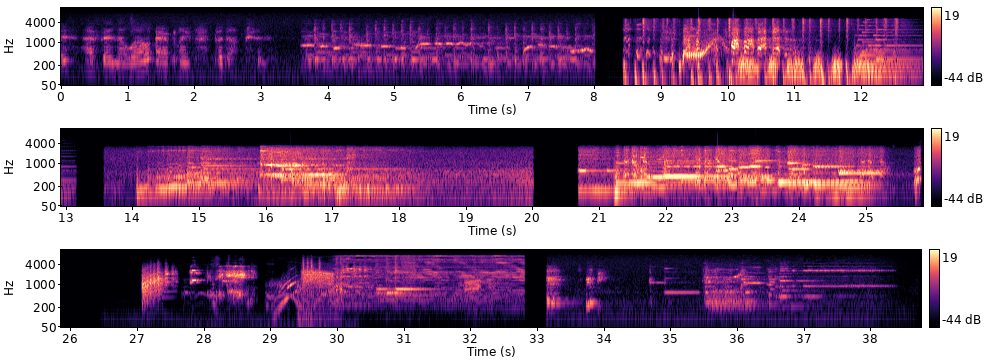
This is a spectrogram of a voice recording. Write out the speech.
This has been a well Airplane production.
